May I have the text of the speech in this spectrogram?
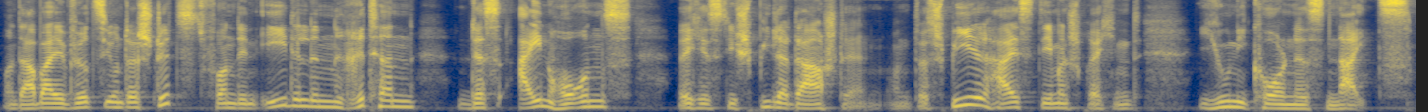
Und dabei wird sie unterstützt von den edlen Rittern des Einhorns, welches die Spieler darstellen. Und das Spiel heißt dementsprechend Unicornus Knights.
